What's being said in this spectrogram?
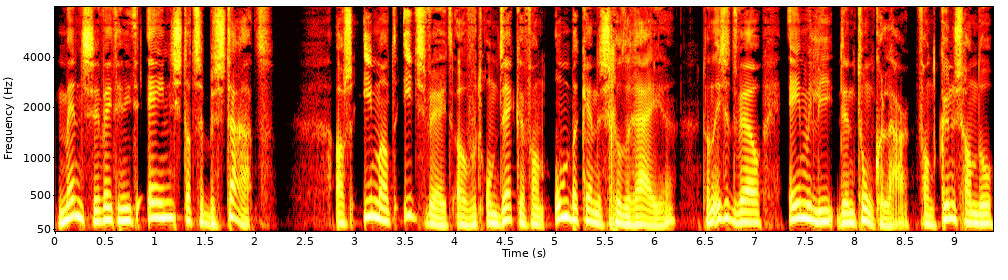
Mensen weten niet eens dat ze bestaat. Als iemand iets weet over het ontdekken van onbekende schilderijen, dan is het wel Emilie den Tonkelaar van kunsthandel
